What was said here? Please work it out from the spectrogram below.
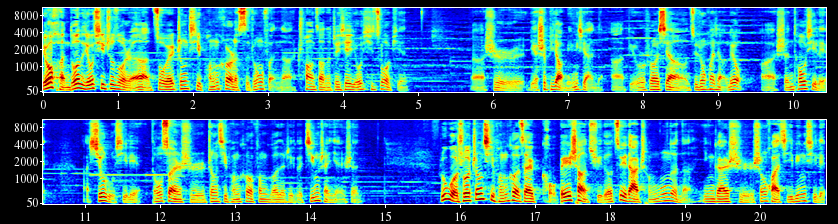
有很多的游戏制作人啊，作为蒸汽朋克的死忠粉呢，创造的这些游戏作品。呃，是也是比较明显的啊，比如说像《最终幻想六》啊，《神偷》系列啊，《羞辱》系列都算是蒸汽朋克风格的这个精神延伸。如果说蒸汽朋克在口碑上取得最大成功的呢，应该是《生化奇兵》系列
